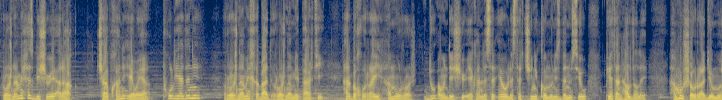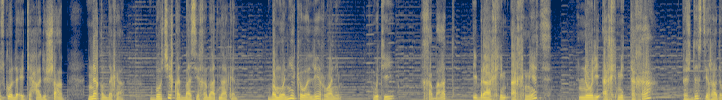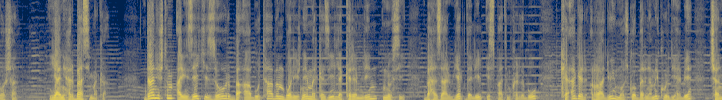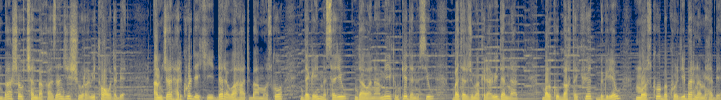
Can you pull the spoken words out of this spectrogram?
ڕۆژنامەی حزبی شوێ عراق چاپخانە ئێوەیە پوڵە دەنێ ڕۆژنامەی خەبات ڕۆژنامەی پارتی هەر بە خۆڕایی هەموو ڕۆژ دوو ئەوەندەی شیوعەکان لەسەر ئێوە لەسەر چینی کۆمۆنیست دەنووسێ و پێتان هەڵدەڵێ هەموو شەو ڕادیۆ مۆسکۆ لە ئیتحاد و شەعب نەقل دەکا بۆچی قەت باسی خەبات ناکەن بەمۆنیەکەوە لێی ڕوانیم وتی خەبات ئیبراخیم ئەخمێت نوری ئەخمیت تەخا پشت دەستی ڕادەوەشان یانی هەر باسی مەکە دانیشتم عریزەیەکی زۆر بە ئابووتابم بۆ لیژنەی مرکزی لە کرملین نووسی بە هزار و یەک دەلیل ئیسپاتم کردبوو کە ئەگەر رادیۆی مۆسکۆ بەرنامەی کوردی هەبێ چەند باشە و چەند بە قازانجی شوڕەوی تەواو دەبێ ئەمجار هەر کوردێکی دەرەوە هات با مۆسکۆ دەگەیمە سەری و داوانامەیەکم پێ دەنووسی و بە تەرجومەکراوی دەمنارد بەڵکو بەختە کوێت بگرێ و مۆسکۆ بە کوردی بەرنامە هەبێ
